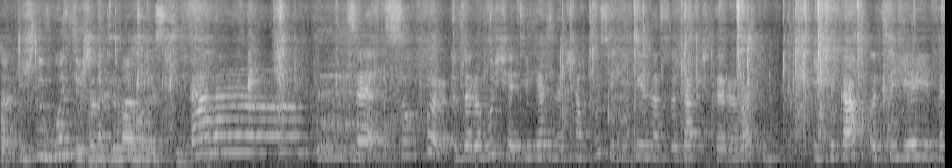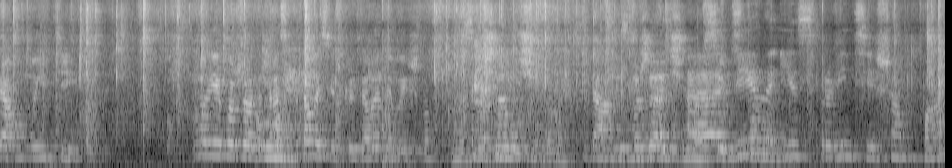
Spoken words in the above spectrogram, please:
Отак, пішли в гості, вже накриваємо на стіл. Та-дам! Це супер дорогущий офігезний шампусик, який в нас лежав 4 роки і чекав оцієї прямо миті. Ми його вже один раз питалися відкрити, але не вийшло. Незважаючи, Да. незважаючи на всі Е, Він із провінції Шампань.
